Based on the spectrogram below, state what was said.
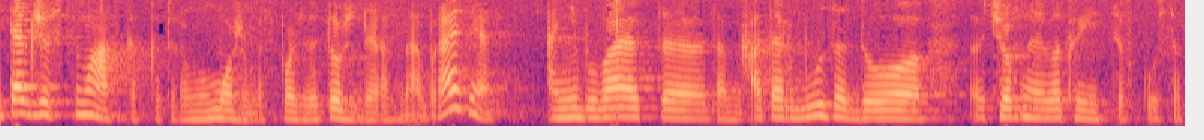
И также в смазках, которые мы можем использовать тоже для разнообразия, они бывают э, там, от арбуза до э, черной лакрицы вкусов.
